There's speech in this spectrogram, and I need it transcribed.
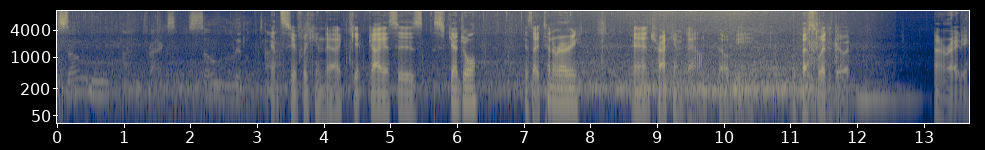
So many contracts, so little time. and see if we can uh, get Gaius's schedule, his itinerary, and track him down. That would be the best way to do it. Alrighty.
